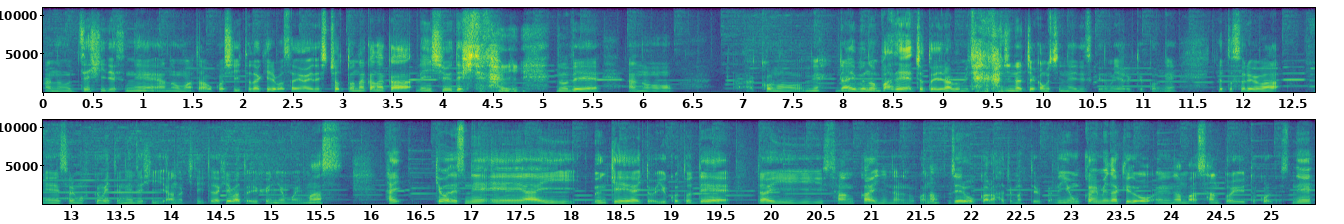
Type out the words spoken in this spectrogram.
あのぜひですね、あのまたお越しいただければ幸いです。ちょっとなかなか練習できてないので、あのこのねライブの場でちょっと選ぶみたいな感じになっちゃうかもしれないですけどもやる曲をね。ちょっとそれは、えーそれも含めてね是非来ていただければというふうに思います。はい。今日はですね AI 文系 AI ということで第3回になるのかな？0から始まってるからね。4回目だけど、えーナンバー3というところですね、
